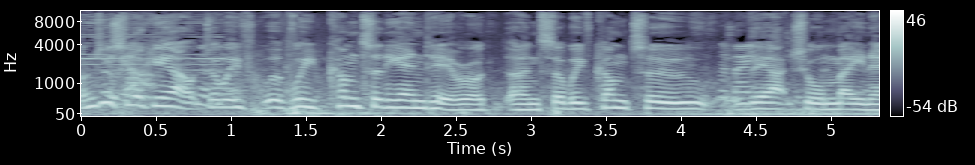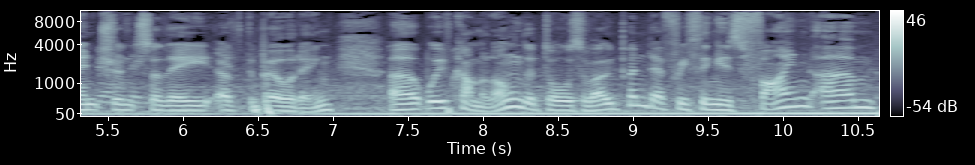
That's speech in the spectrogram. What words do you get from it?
I'm just looking out. Do we've we've come to the end here, or, and so we've come to the the, actual main entrance of the of the building. Uh, we've come along. The doors have opened. Everything is fine. Um,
